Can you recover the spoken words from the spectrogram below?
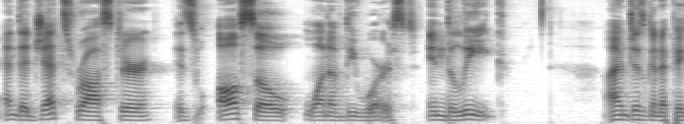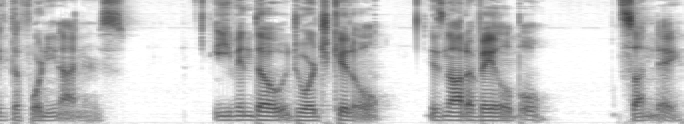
and the Jets roster is also one of the worst in the league. I'm just going to pick the 49ers, even though George Kittle is not available Sunday.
